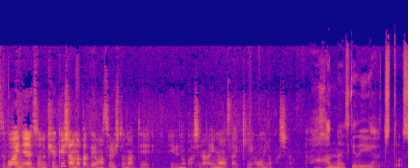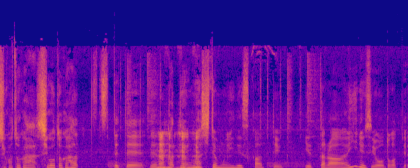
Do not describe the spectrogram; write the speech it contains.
すごいね。その救急車の中で電話する人なんているのかしら？今は最近多いのかしら？わかんないですけどいやちょっと仕事が仕事がつっててでなんか電話してもいいですかって言ったらいいですよとかって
